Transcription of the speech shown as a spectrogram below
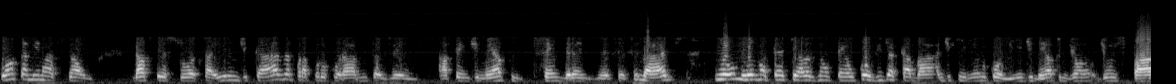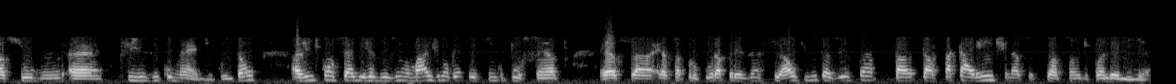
contaminação das pessoas saírem de casa para procurar, muitas vezes, atendimento sem grandes necessidades, e ou mesmo até que elas não tenham Covid, acabar adquirindo Covid dentro de um, de um espaço é, físico médico. Então, a gente consegue reduzir mais de 95% essa, essa procura presencial, que muitas vezes está tá, tá, tá carente nessa situação de pandemia.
